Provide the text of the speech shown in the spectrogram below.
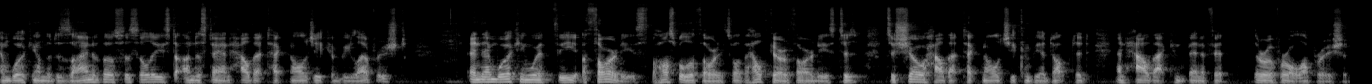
and working on the design of those facilities to understand how that technology can be leveraged, and then working with the authorities, the hospital authorities or the healthcare authorities to, to show how that technology can be adopted and how that can benefit their overall operation.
